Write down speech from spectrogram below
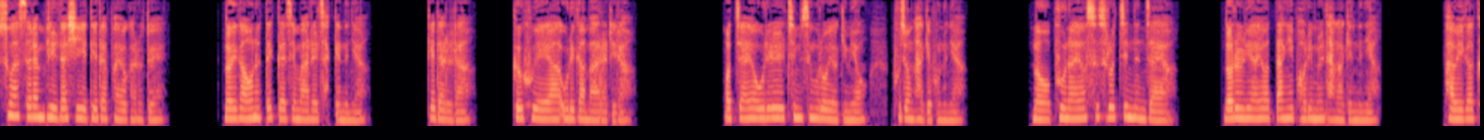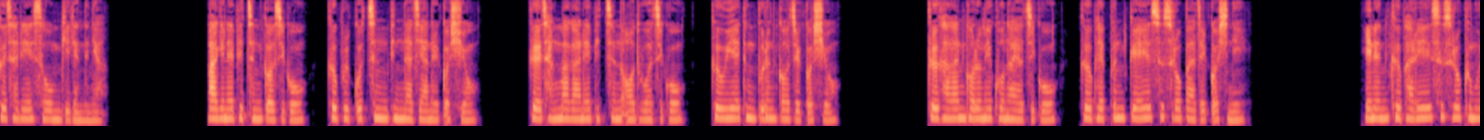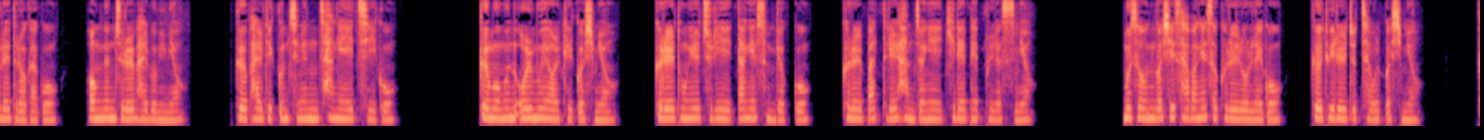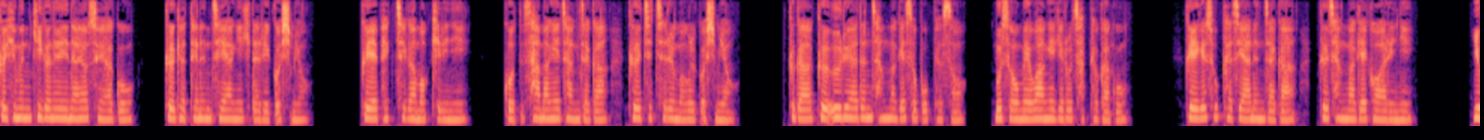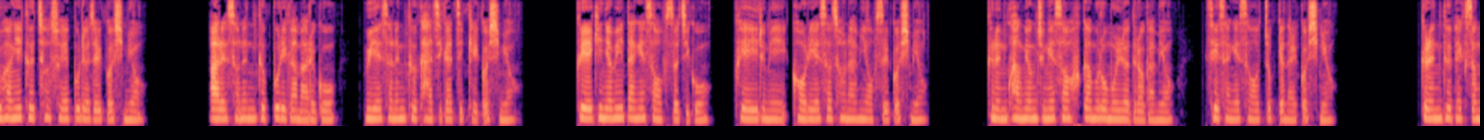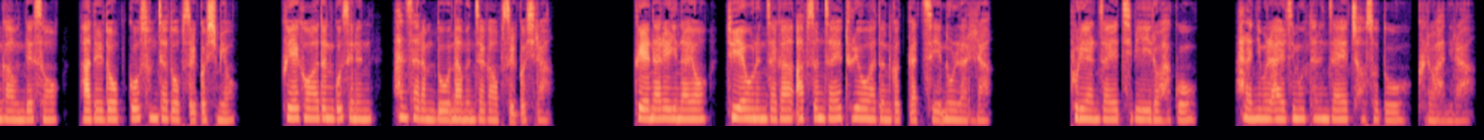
수아 사람 빌다시 대답하여 가로되 너희가 어느 때까지 말을 찾겠느냐? 깨달으라. 그 후에야 우리가 말하리라. 어찌하여 우리를 짐승으로 여기며 부정하게 보느냐? 너 분하여 스스로 찢는 자야. 너를 위하여 땅이 버림을 당하겠느냐? 바위가 그 자리에서 옮기겠느냐? 악인의 빛은 꺼지고 그 불꽃은 빛나지 않을 것이요. 그 장막 안의 빛은 어두워지고 그 위에 등불은 꺼질 것이요 그 강한 걸음이 곤하여지고 그 베푼 꾀에 스스로 빠질 것이니. 이는 그 발이 스스로 그물에 들어가고 엉는 줄을 밟음이며 그 발 뒤꿈치는 장애에 치이고 그 몸은 올무에 얽힐 것이며 그를 동일 줄이 땅에 숨겼고 그를 빠뜨릴 함정이 길에 베풀렸으며 무서운 것이 사방에서 그를 놀래고 그 뒤를 쫓아올 것이며 그 힘은 기근을 인하여 쇠하고 그 곁에는 재앙이 기다릴 것이며 그의 백체가 먹히리니 곧 사망의 장자가 그 지체를 먹을 것이며 그가 그 의뢰하던 장막에서 뽑혀서 무서움의 왕에게로 잡혀가고 그에게 속하지 않은 자가 그 장막에 거하리니 유황이 그 처소에 뿌려질 것이며 아래서는 그 뿌리가 마르고 위에서는 그 가지가 찍힐 것이며 그의 기념이 땅에서 없어지고 그의 이름이 거리에서 전함이 없을 것이며 그는 광명 중에서 흑암으로 몰려 들어가며 세상에서 쫓겨날 것이며 그는 그 백성 가운데서 아들도 없고 손자도 없을 것이며 그의 거하던 곳에는 한 사람도 남은 자가 없을 것이라. 그의 날을 인하여 뒤에 오는 자가 앞선 자의 두려워하던 것 같이 놀라리라. 불의한 자의 집이 이러하고 하나님을 알지 못하는 자의 처소도 그러하니라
